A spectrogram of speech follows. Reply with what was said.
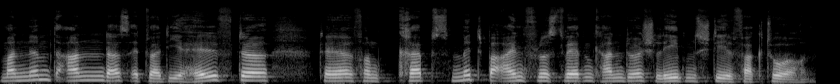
man nimmt an, dass etwa die Hälfte der vom Krebs mit beeinflusst werden kann durch Lebensstilfaktoren.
